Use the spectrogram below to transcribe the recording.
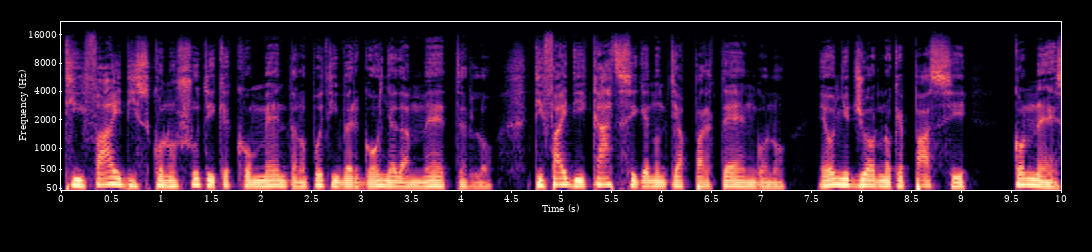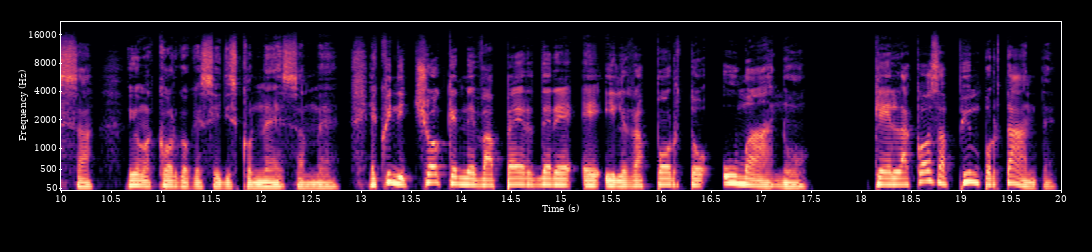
Ti fai di sconosciuti che commentano, poi ti vergogna ad ammetterlo, ti fai di cazzi che non ti appartengono. E ogni giorno che passi connessa, io mi accorgo che sei disconnessa a me. E quindi ciò che ne va a perdere è il rapporto umano, che è la cosa più importante.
